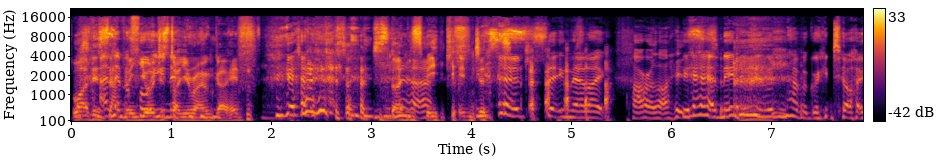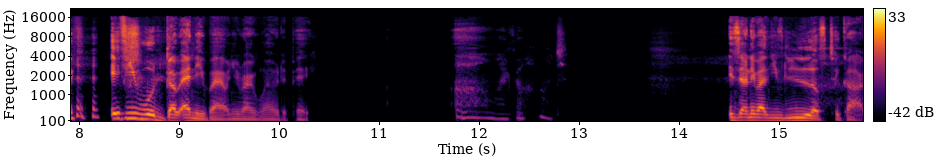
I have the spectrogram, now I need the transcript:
While this is And happening, you're you just know- on your own going. just not even speaking. Just Yeah, just sitting there like, paralyzed. yeah, maybe we wouldn't have a great time. if you would go anywhere on your own, where would it be? Oh my god. Is there anywhere you'd love to go?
